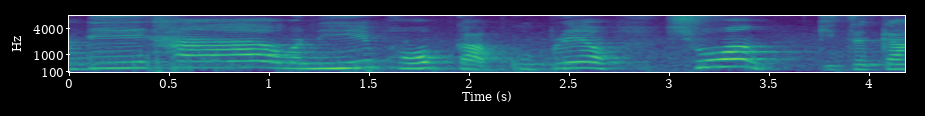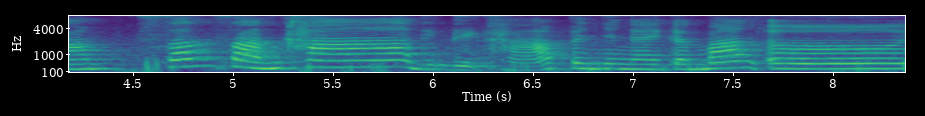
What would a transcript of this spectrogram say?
สดีค่ะ วันนี้พบกับครูเปรี้ยวช่วงกิจกรรมสั้นสรรค์ค่ะ เด็กๆคะเป็นยังไงกันบ้างเอ่ย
